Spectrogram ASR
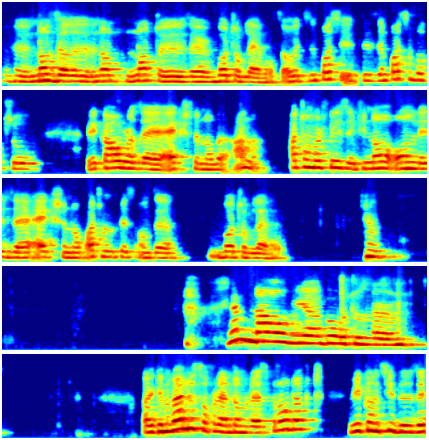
not the not not uh, the bottom level. So it's impossible. It is impossible to recover the action of automorphism if you know only the action of automorphism on the bottom level. and now we are go to the eigenvalues of random wreath product. We consider the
